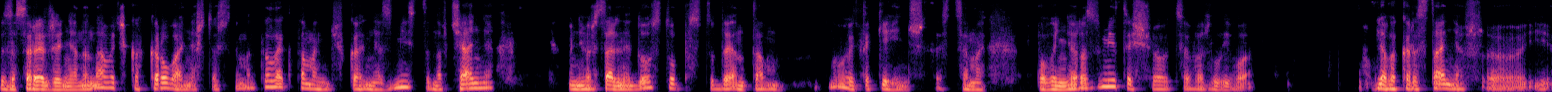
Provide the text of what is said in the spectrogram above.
Зосередження на навичках, керування штучним інтелектом, ідентифікування змісту, навчання, універсальний доступ студентам, ну і таке інше. Тобто це ми повинні розуміти, що це важливо для використання е, і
